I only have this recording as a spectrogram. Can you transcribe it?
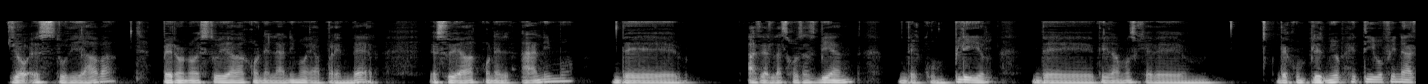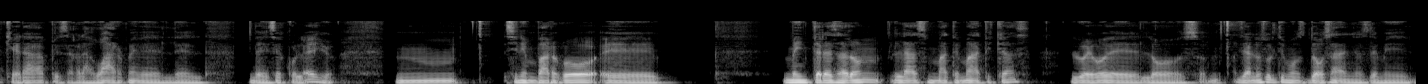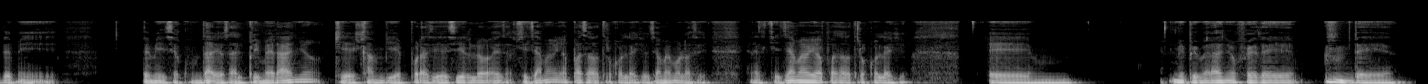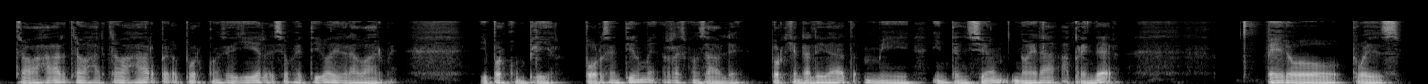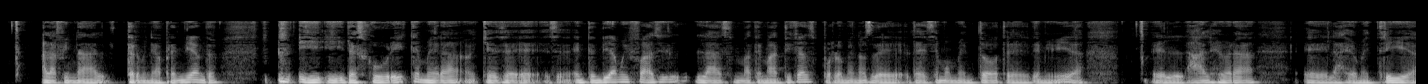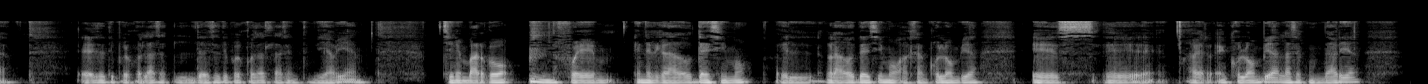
Yo estudiaba, pero no estudiaba con el ánimo de aprender. Estudiaba con el ánimo de hacer las cosas bien, de cumplir, de, digamos que de, de cumplir mi objetivo final, que era pues graduarme del, de ese colegio. Mm, sin embargo, eh, me interesaron las matemáticas luego de los, ya en los últimos dos años de mi, de mi, de mi secundaria, o sea, el primer año que cambié, por así decirlo, es que ya me había pasado a otro colegio, llamémoslo así, en el que ya me había pasado a otro colegio. Eh, mi primer año fue de, de trabajar, trabajar, trabajar, pero por conseguir ese objetivo de graduarme y por cumplir, por sentirme responsable, porque en realidad mi intención no era aprender. Pero pues a la final terminé aprendiendo y, descubrí que me era que se, entendía muy fácil las matemáticas por lo menos de, ese momento de, mi vida el álgebra eh, la geometría ese tipo de cosas, de ese tipo de cosas las entendía bien. Sin embargo, fue en el grado décimo, el grado décimo acá en Colombia es, eh, a ver, en Colombia la secundaria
